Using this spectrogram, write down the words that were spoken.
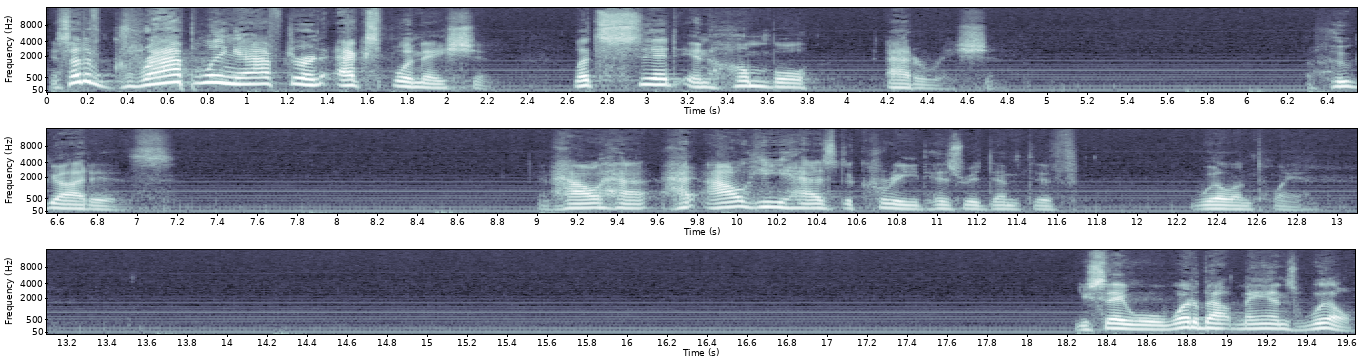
Instead of grappling after an explanation, let's sit in humble adoration of who God is and how, ha- how He has decreed His redemptive will and plan. You say, well, what about man's will?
